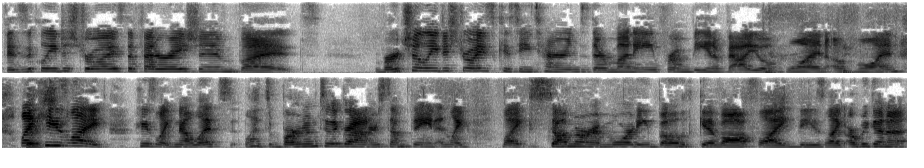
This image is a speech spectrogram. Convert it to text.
physically destroys the Federation, but virtually destroys because he turns their money from being a value of one of one like Yes. he's like he's like no let's let's burn them to the ground or something and like like summer and morty both give off like these like are we gonna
